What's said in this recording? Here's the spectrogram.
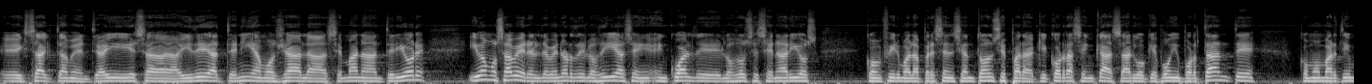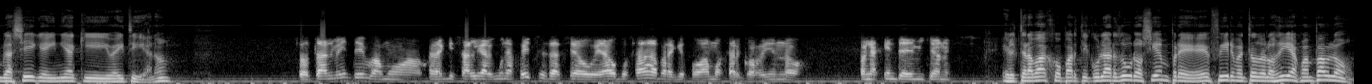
Exactamente, ahí esa idea teníamos ya la semana anterior y vamos a ver el devenor de los días en, en cuál de los dos escenarios confirma la presencia entonces para que corras en casa, algo que es muy importante, como Martín Blasique e Iñaki Beitía, ¿no? Totalmente, vamos a ojalá que salga alguna fecha, ya sea Oberá o Posada, para que podamos estar corriendo con la gente de Misiones. El trabajo particular duro siempre, es firme todos los días, Juan Pablo.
